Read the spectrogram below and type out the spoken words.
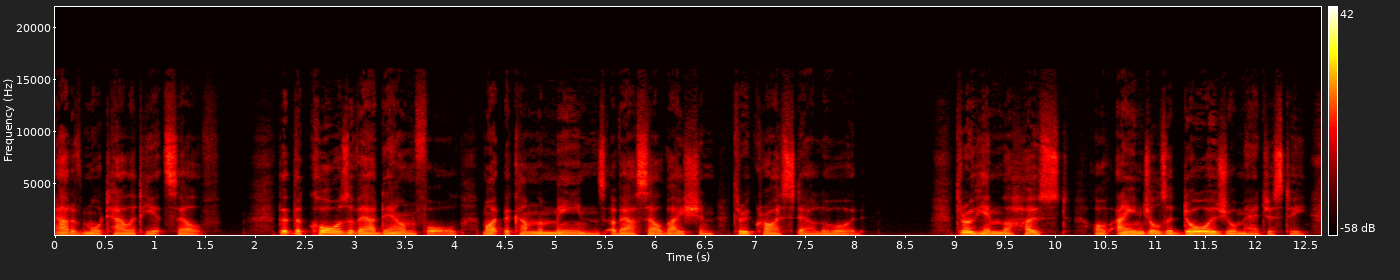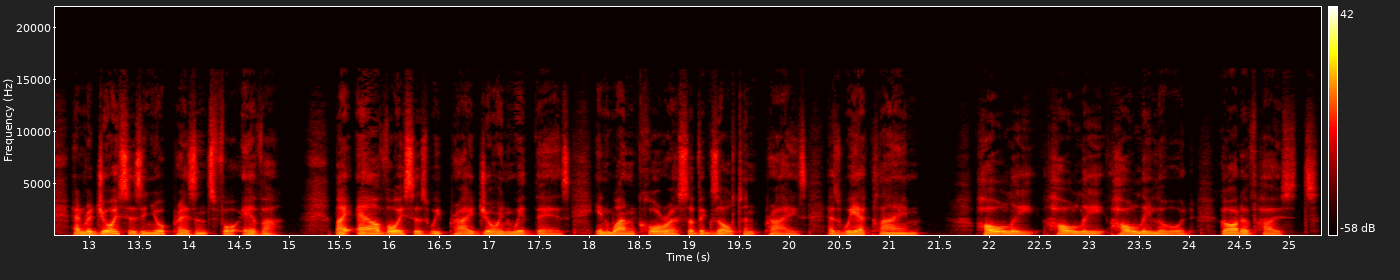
out of mortality itself, that the cause of our downfall might become the means of our salvation through Christ our Lord. Through him the host of angels adores your majesty and rejoices in your presence for ever. May our voices, we pray, join with theirs in one chorus of exultant praise as we acclaim, Holy, holy, holy Lord, God of hosts,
